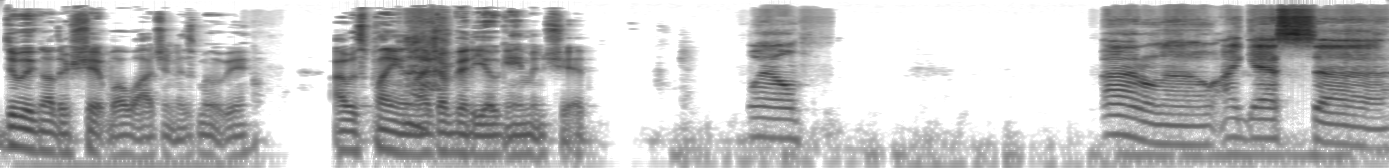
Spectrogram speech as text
doing other shit while watching this movie. I was playing like a video game and shit. Well, I don't know. I guess uh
